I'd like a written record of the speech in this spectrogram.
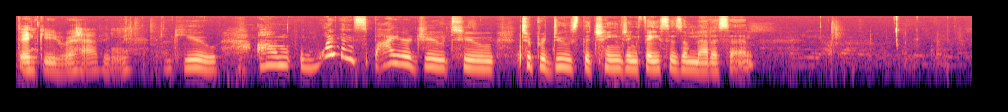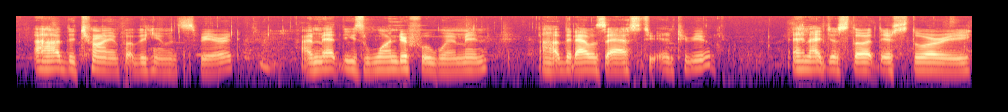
Thank you for having me. Thank you. Um, what inspired you to to produce the Changing Faces of Medicine? Uh, the triumph of the human spirit. I met these wonderful women uh, that I was asked to interview, and I just thought their story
